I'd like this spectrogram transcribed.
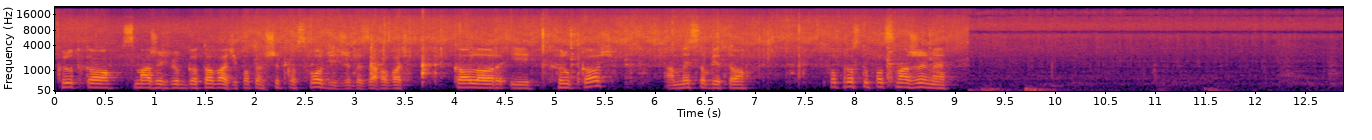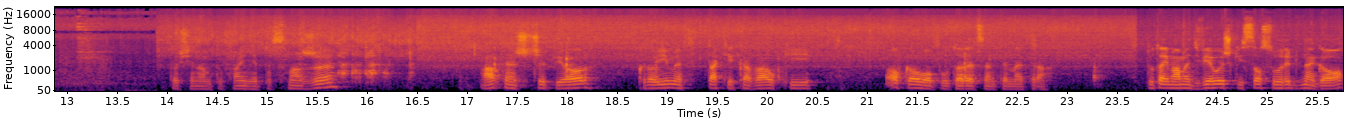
krótko smażyć lub gotować i potem szybko schłodzić, żeby zachować kolor i chrupkość, a my sobie to po prostu podsmażymy. To się nam tu fajnie posmaży. A ten szczypior kroimy w takie kawałki około 1,5 cm. Tutaj mamy dwie łyżki sosu rybnego.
